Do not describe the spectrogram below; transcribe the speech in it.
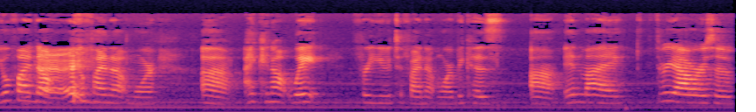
You'll find Okay. out. You'll find out more. Um, I cannot wait for you to find out more because um, in my three hours of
